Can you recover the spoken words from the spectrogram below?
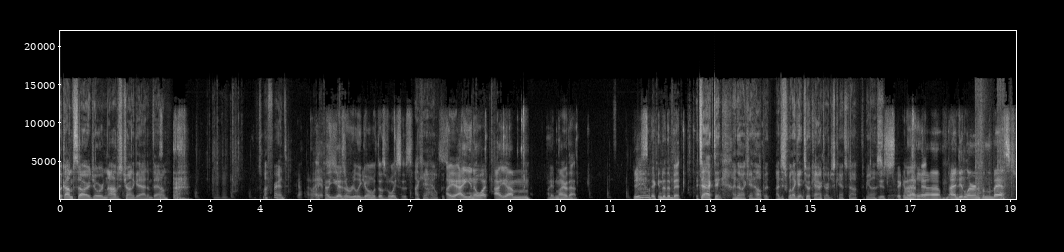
Look, I'm sorry, Jordan. I was trying to get Adam down. It's my friend. God, I like how you guys are really going with those voices. I can't help it. I, I, you know what? I um, I admire that. Do you? Sticking to the bit. It's acting. I know. I can't help it. I just when I get into a character, I just can't stop. To be honest. Just sticking to that I, bit. uh, I did learn from the best.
